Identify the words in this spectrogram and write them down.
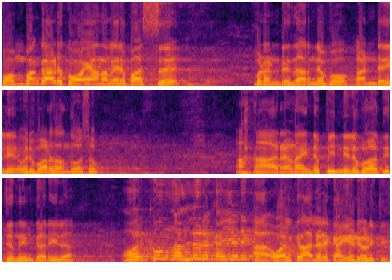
കൊമ്പങ്കാട് കോയ എന്നുള്ളൊരു ബസ് ഇവിടെ ഉണ്ടെന്ന് അറിഞ്ഞപ്പോൾ കണ്ടതിൽ ഒരുപാട് സന്തോഷം. ആരാണ് അതിന്റെ പിന്നിൽ പ്രവർത്തിച്ചെന്ന് എനിക്കറിയില്ല. ഓർക്കും നല്ലൊരു കയ്യടി ആ, ഓൾക്ക് നല്ലൊരു കൈയടി കൊടുക്കും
